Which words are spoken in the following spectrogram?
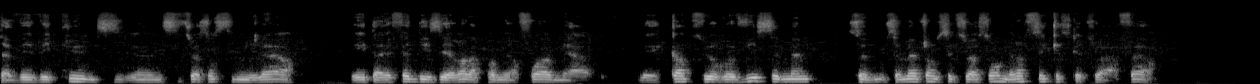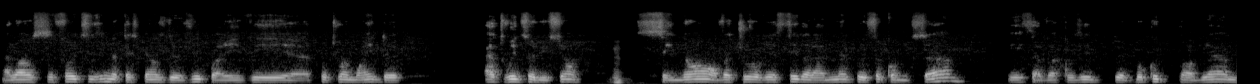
tu avais vécu une, une, situation similaire et tu avais fait des erreurs la première fois, mais, mais quand tu revis ce même, ce, ce, même genre de situation, maintenant tu sais qu'est-ce que tu as à faire. Alors, il faut utiliser notre expérience de vie pour arriver, euh, pour trouver un moyen de, à trouver une solution. Mm. Sinon, on va toujours rester dans la même position comme nous sommes et ça va causer de, beaucoup de problèmes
